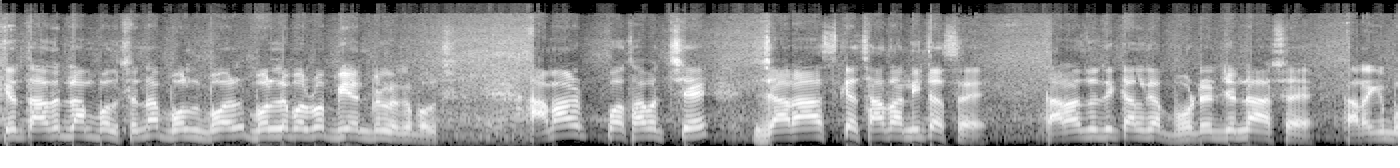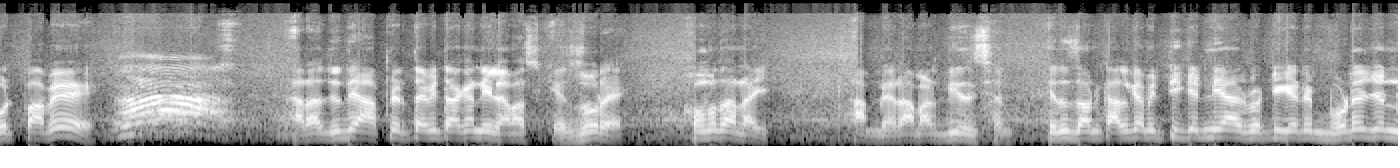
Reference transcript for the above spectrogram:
কিন্তু তাদের নাম বলছে না বল- বল- বললে বলব বিএনপির লোকে বলছে। আমার কথা হচ্ছে যারা আজকে চাঁদা নিতেছে তারা যদি কালকে ভোটের জন্য আসে তারা কি ভোট পাবে? তারা যদি আপনার তো আমি টাকা নিলাম আজকে জোরে। ক্ষমতা নাই। আপনার আমার দিয়েছেন। কিন্তু যখন কালকে আমি টিকিট নিয়ে আসব টিকিটের ভোটের জন্য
